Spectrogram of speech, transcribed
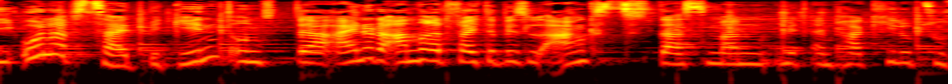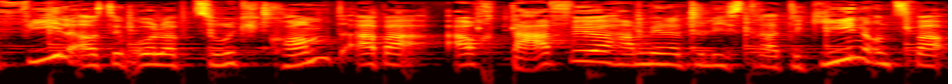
Die Urlaubszeit beginnt und der ein oder andere hat vielleicht ein bisschen Angst, dass man mit ein paar Kilo zu viel aus dem Urlaub zurückkommt. Aber auch dafür haben wir natürlich Strategien und zwar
